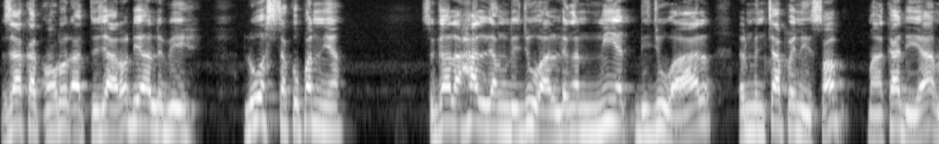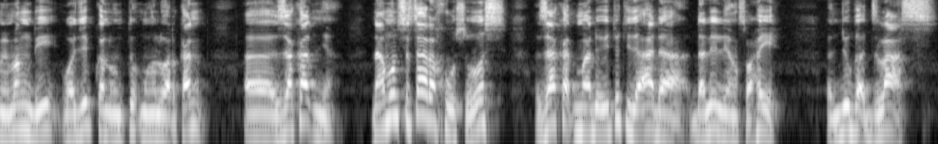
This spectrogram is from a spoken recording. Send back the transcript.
zakat urut at-tijarah dia lebih luas cakupannya. Segala hal yang dijual dengan niat dijual dan mencapai nisab, maka dia memang diwajibkan untuk mengeluarkan uh, zakatnya. Namun secara khusus, zakat madu itu tidak ada dalil yang sahih dan juga jelas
